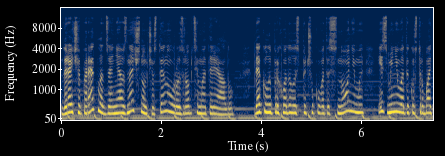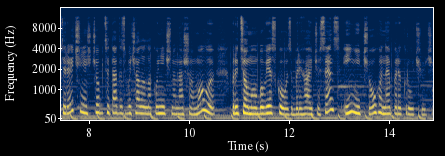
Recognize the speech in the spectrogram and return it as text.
До речі, переклад зайняв значну частину у розробці матеріалу. Деколи приходилось підшукувати синоніми і змінювати кострубаті речення, щоб цитати звучали лаконічно нашою мовою, при цьому обов'язково зберігаючи сенс і нічого не перекручуючи.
